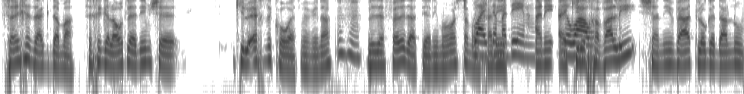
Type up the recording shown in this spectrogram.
צריך איזו הקדמה. צריך רגע להראות לילדים ש... כאילו, איך זה קורה, את מבינה? מהמם. וזה יפה לדעתי, אני ממש שמח. וואי, זה אני, מדהים. אני, זה כאילו, וואו. חבל לי שאני ואת לא גדלנו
